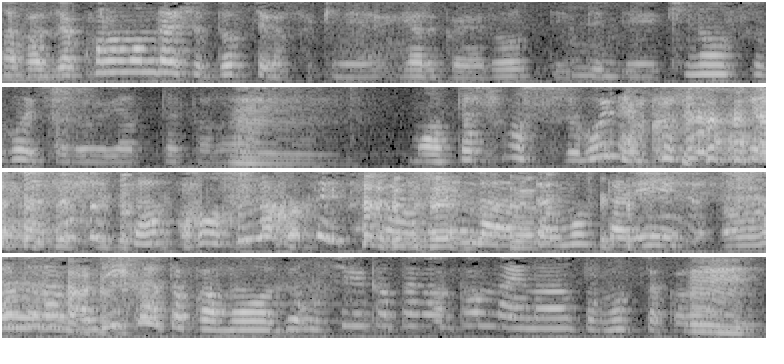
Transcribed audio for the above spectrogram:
なんかじゃあこの問題集どっちが先にやるかやろうって言ってて、うん、昨日すごいそれをやってたら。うん。もう私もすごい眠くなって だこんなこといつもやってんだって思ったりあとなんか理科とかも教え方が分かんないなと思ったから、うん、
